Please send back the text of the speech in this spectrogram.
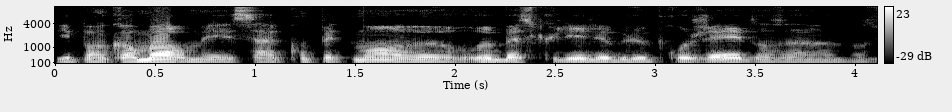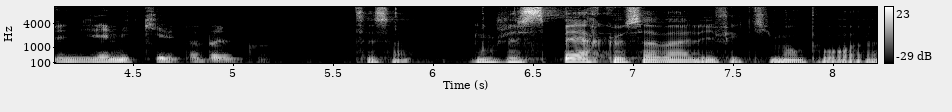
Il n'est pas encore mort, mais ça a complètement euh, rebasculé le, le projet dans, un, dans une dynamique qui n'est pas bonne. Quoi. C'est ça. Donc j'espère que ça va aller effectivement pour, euh,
